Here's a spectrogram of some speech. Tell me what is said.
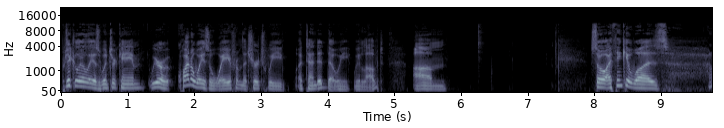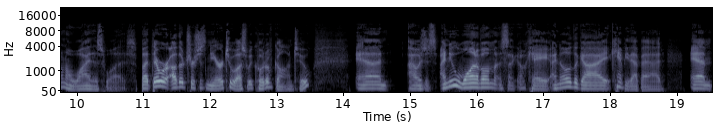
particularly as winter came, we were quite a ways away from the church we attended that we we loved. Um, so I think it was don't know why this was, but there were other churches nearer to us we could have gone to. And I was just, I knew one of them. It's like, okay, I know the guy. It can't be that bad. And,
